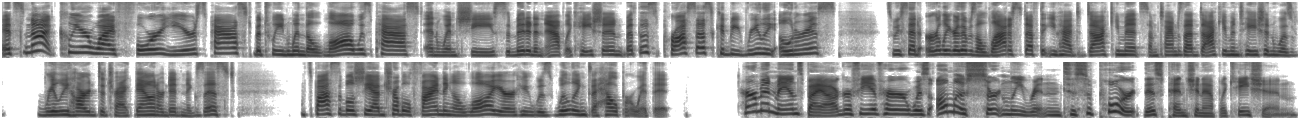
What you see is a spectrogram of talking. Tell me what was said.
It's not clear why four years passed between when the law was passed and when she submitted an application, but this process could be really onerous. As we said earlier, there was a lot of stuff that you had to document. Sometimes that documentation was really hard to track down or didn't exist. It's possible she had trouble finding a lawyer who was willing to help her with it. Herman Mann's biography of her was almost certainly written to support this pension application.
